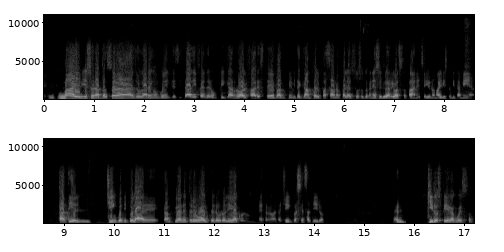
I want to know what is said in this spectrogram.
Mai visto una persona giocare con quell'intensità, difendere un pick and roll, fare step a metà campo e passare una palla al suo sottocanestro e lui arriva a stopare, cioè io non ho mai visto in vita mia. Infatti il 5 titolare, campione tre volte l'Euroliga con un 1,95 m senza tiro. Eh, chi lo spiega questo?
